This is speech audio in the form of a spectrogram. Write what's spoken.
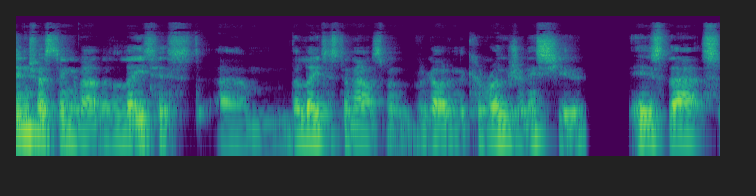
interesting about the latest um, the latest announcement regarding the corrosion issue is that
